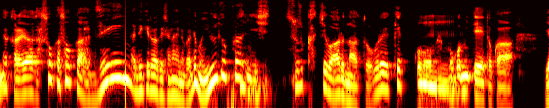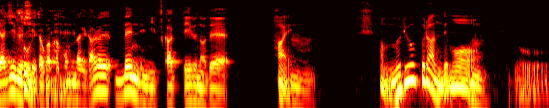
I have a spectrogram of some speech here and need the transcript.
だから、そうかそうか、全員ができるわけじゃないのか。でも有料プランにしする価値はあるなと。俺結構うん、ここ見てとか、矢印とか囲んだけど、あれ便利に使っているので、はい。うんまあ無料プランでも、うんえっと、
